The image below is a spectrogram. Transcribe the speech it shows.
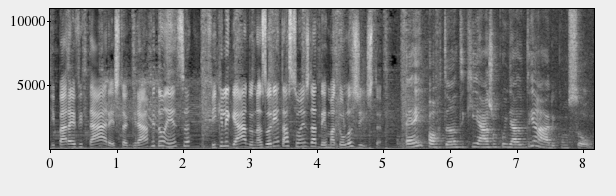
e para evitar esta grave doença, fique ligado nas orientações da dermatologista. É importante que haja um cuidado diário com o sol,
